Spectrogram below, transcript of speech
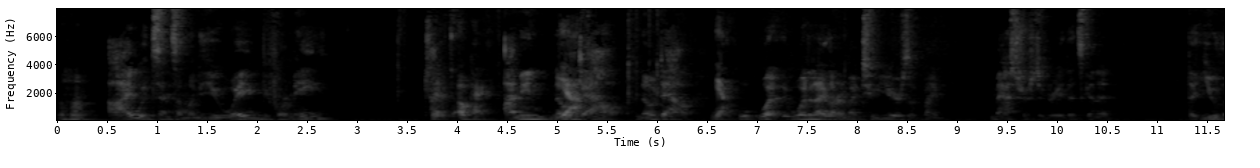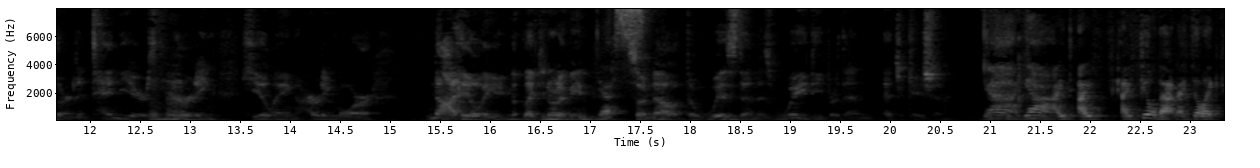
Mm-hmm. I would send someone to you way before me. Traits. Okay. I mean, no Yeah. doubt, no doubt. Yeah. What What did I learn in my two years of my master's degree? That's gonna that you learned in ten years Mm-hmm. of hurting, healing, hurting more, not healing. Like you know what I mean? Yes. So no, the wisdom is way deeper than education. Yeah, yeah, I, I, I feel that, and I feel like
